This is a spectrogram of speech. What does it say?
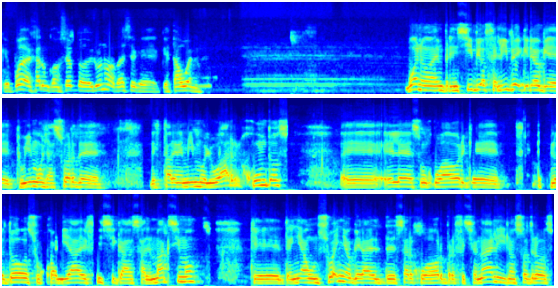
que pueda dejar un concepto de Bruno, me parece que está bueno. Bueno, en principio Felipe creo que tuvimos la suerte de estar en el mismo lugar juntos. Eh, él es un jugador que explotó sus cualidades físicas al máximo, que tenía un sueño que era el de ser jugador profesional y nosotros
